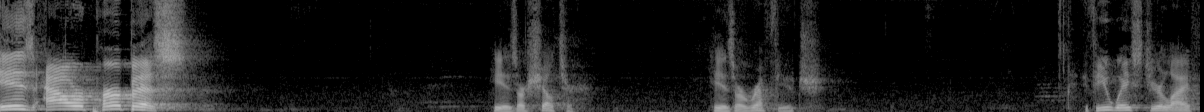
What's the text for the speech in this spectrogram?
is our purpose. He is our shelter. He is our refuge. If you waste your life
